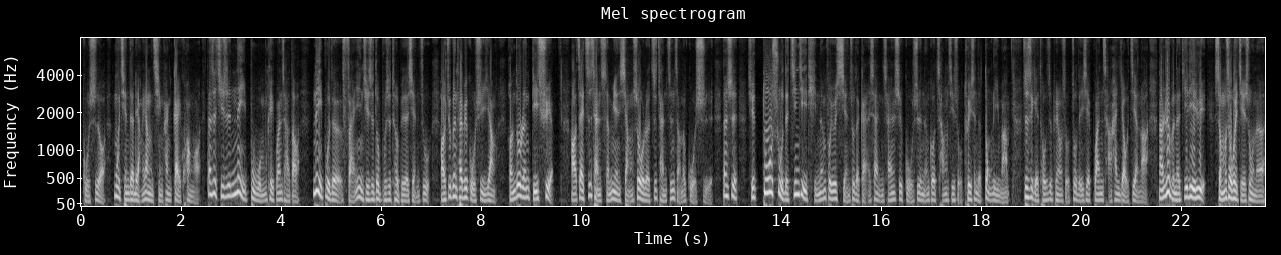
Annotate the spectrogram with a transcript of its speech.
股市哦，目前的两样情和概况哦。但是其实内部我们可以观察到，内部的反应其实都不是特别的显著。好，就跟台北股市一样，很多人的确好在资产层面享受了资产增长的果实，但是其实多数的经济体能否有显著的改善，才是股市能够长期所推。推升的动力吗？这是给投资朋友所做的一些观察和要件啦。那日本的低利率什么时候会结束呢？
